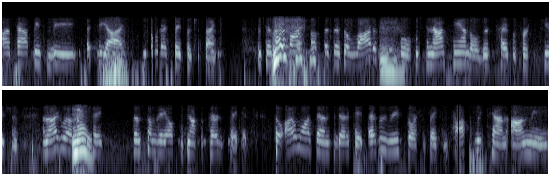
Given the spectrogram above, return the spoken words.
I'm happy to be a TI. Why would I say such a thing? Because I find out that there's a lot of Mm-hmm. people who cannot handle this type of persecution. And I'd rather No. take than somebody else who's not prepared to take it. So I want them to dedicate every resource that they can possibly can on me,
